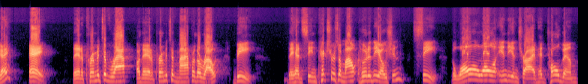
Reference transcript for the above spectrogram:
Okay. A, they had a primitive map, or they had a primitive map of the route. B, they had seen pictures of Mount Hood in the ocean. C, the Walla Walla Indian tribe had told them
